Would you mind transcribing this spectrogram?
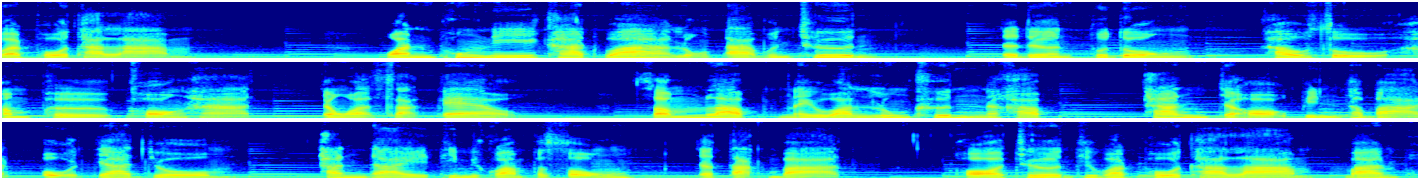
วัดโพธาราม วันพรุ่งนี้คาดว่าหลวงตาบุญชื่น จะเดินทุดงเข้าสู่อำเภอคลองหาด จังหวัดสระแก้วสำหรับในวันรุ่งขึ้นนะครับ ท่านจะออกบิณฑบาตโปรดญาติโยม ท่านใดที่มีความประสงค์จะตักบาตรขอเชิญที่วัดโพธาราม บ้านโพ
